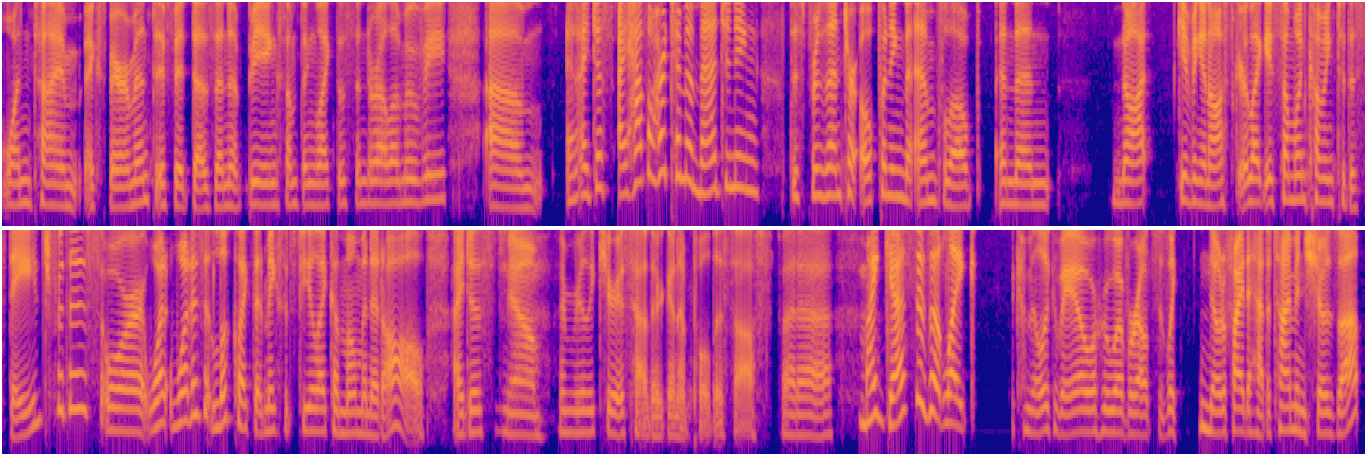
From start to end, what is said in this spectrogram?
one time experiment if it does end up being something like the Cinderella movie. Um, and I just I have a hard time imagining this presenter opening the envelope and then not giving an Oscar? Like, is someone coming to the stage for this, or what? What does it look like that makes it feel like a moment at all? I just, yeah, I'm really curious how they're gonna pull this off. But uh, my guess is that like Camila Cabello or whoever else is like notified ahead of time and shows up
